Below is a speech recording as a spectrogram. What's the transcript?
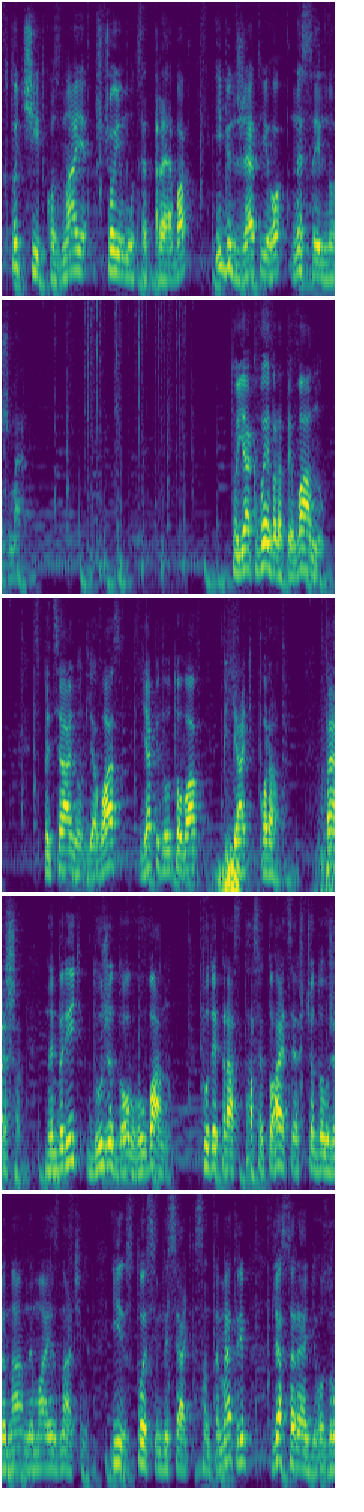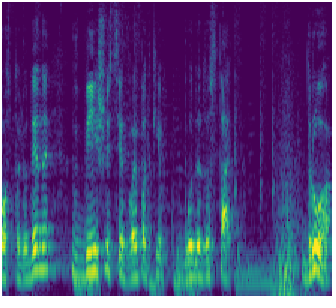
хто чітко знає, що йому це треба, і бюджет його не сильно жме. То як вибрати ванну? Спеціально для вас я підготував 5 порад. Перша. Не беріть дуже довгу ванну. Тут якраз та ситуація, що довжина не має значення. І 170 см для середнього зросту людини в більшості випадків буде достатньо. Друга.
